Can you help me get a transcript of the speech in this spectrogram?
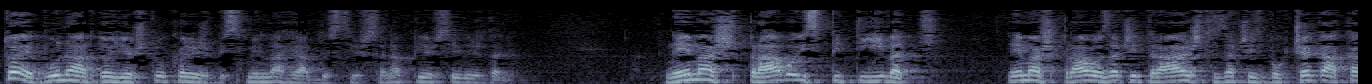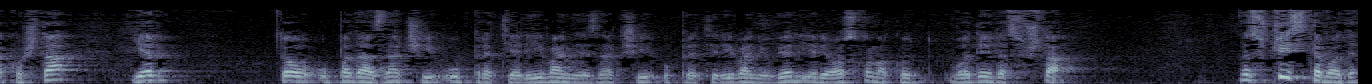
To je bunar, dođeš tu, kažeš bismillah i abdestiš se, napiješ se, ideš dalje. Nemaš pravo ispitivati. Nemaš pravo, znači, tražiti, znači, zbog čega, kako, šta, jer to upada, znači, u pretjerivanje, znači, u pretjerivanju vjeri, jer je osnova kod vode da su šta? Da su čiste vode.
